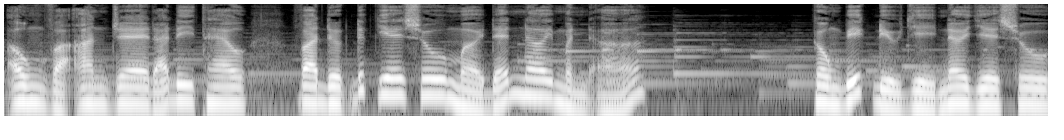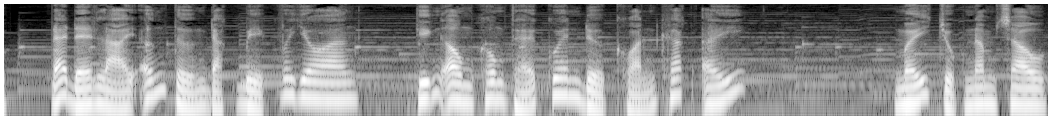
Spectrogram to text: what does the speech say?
Ông và Andre đã đi theo và được Đức Giêsu mời đến nơi mình ở. Không biết điều gì nơi Giêsu đã để lại ấn tượng đặc biệt với Gioan, khiến ông không thể quên được khoảnh khắc ấy. Mấy chục năm sau,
